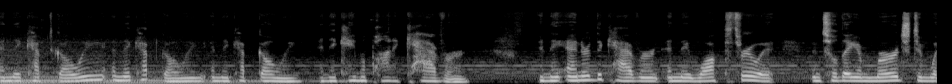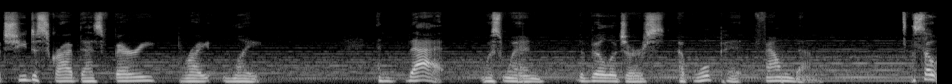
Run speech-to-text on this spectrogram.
And they kept going and they kept going and they kept going and they came upon a cavern. And they entered the cavern and they walked through it until they emerged in what she described as very bright light. And that was when the villagers at Woolpit found them. So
